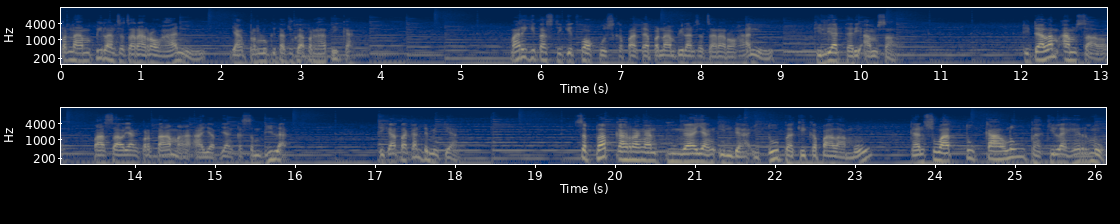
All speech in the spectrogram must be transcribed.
penampilan secara rohani yang perlu kita juga perhatikan? Mari kita sedikit fokus kepada penampilan secara rohani dilihat dari Amsal. Di dalam Amsal, pasal yang pertama ayat yang ke-9 dikatakan demikian. Sebab karangan bunga yang indah itu bagi kepalamu dan suatu kalung bagi lehermu.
